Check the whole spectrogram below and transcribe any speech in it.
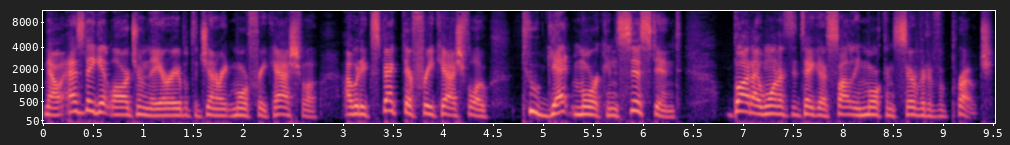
Now, as they get larger and they are able to generate more free cash flow, I would expect their free cash flow to get more consistent, but I wanted to take a slightly more conservative approach.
